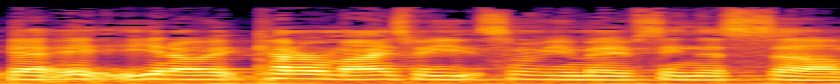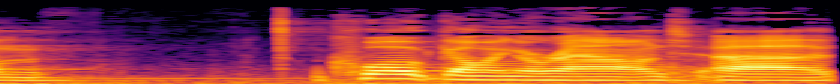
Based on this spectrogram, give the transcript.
Yeah, it, you know, it kind of reminds me, some of you may have seen this um, quote going around. Uh,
